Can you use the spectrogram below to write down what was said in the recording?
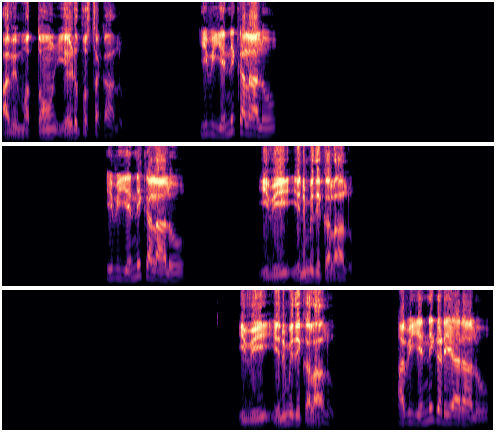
అవి మొత్తం ఏడు పుస్తకాలు. ఇవి ఎన్ని కలాలు ఇవి ఎన్ని కలాలు ఇవి ఎనిమిది కలాలు ఇవి ఎనిమిది కలాలు అవి ఎన్ని గడియారాలు?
